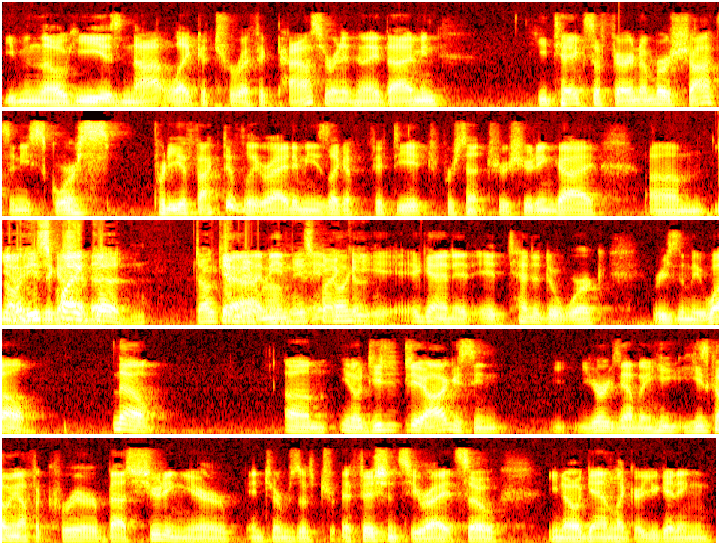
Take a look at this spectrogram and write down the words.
even though he is not like a terrific passer or anything like that. I mean, he takes a fair number of shots and he scores pretty effectively, right? I mean, he's like a 58% true shooting guy. Um, you know, oh, he's, he's quite that, good. Don't get yeah, me wrong. I mean, he's quite you know, good. He, again, it, it tended to work reasonably well. Now, um, you know, DJ Augustin, your example, he, he's coming off a career best shooting year in terms of tr- efficiency, right? So, you know, again, like, are you getting?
